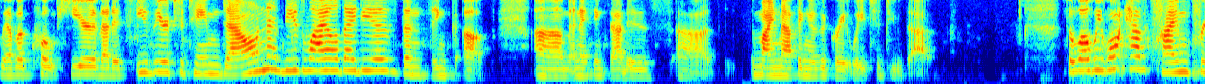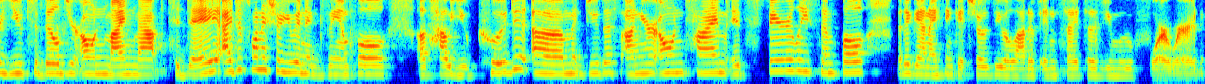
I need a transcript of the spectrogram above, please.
We have a quote here that it's easier to tame down these wild ideas than think up. Um, and I think that is, uh, mind mapping is a great way to do that. So while we won't have time for you to build your own mind map today, I just want to show you an example of how you could um, do this on your own time. It's fairly simple, but again, I think it shows you a lot of insights as you move forward.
